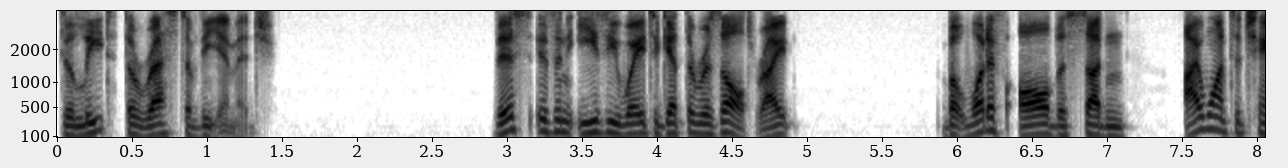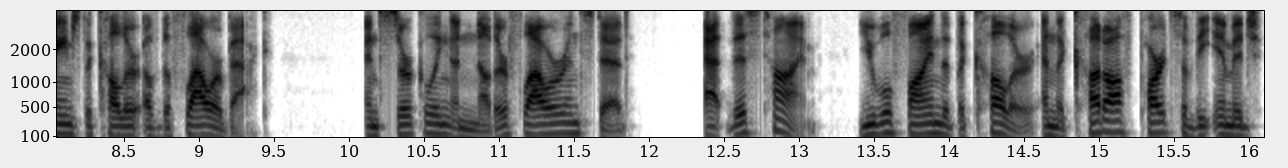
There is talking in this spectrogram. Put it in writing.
Delete the rest of the image. This is an easy way to get the result, right? But what if all of a sudden I want to change the color of the flower back? encircling another flower instead, at this time, you will find that the color and the cut off parts of the image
